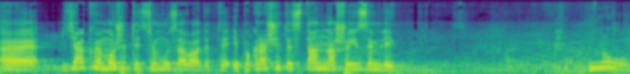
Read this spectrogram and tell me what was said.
Е, як ви можете цьому завадити і покращити стан нашої землі? Ну,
